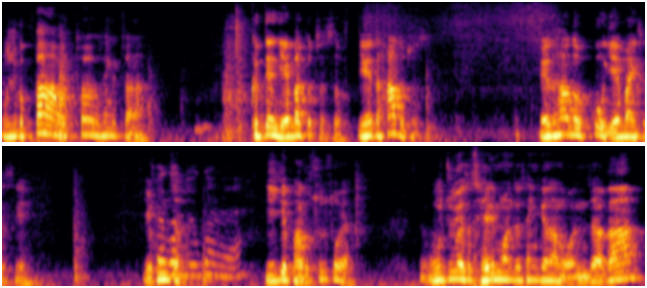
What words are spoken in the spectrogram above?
우주가 빵 하고 터져서 생겼잖아. 그때는 얘밖에 없었어. 얘네들 하나도 없었어. 얘네들 하나도 없고 얘만 있었어 얘. 얘 혼자. 이게 바로 수소야. 우주에서 제일 먼저 생겨난 원자가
